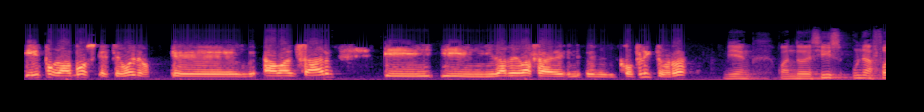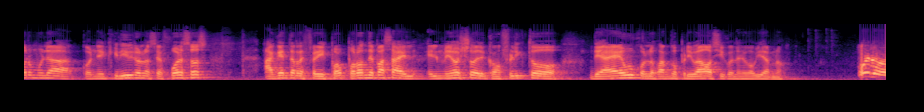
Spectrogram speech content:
y podamos, este bueno, eh, avanzar y, y dar de baja el conflicto, ¿verdad? Bien, cuando decís una fórmula con equilibrio en los esfuerzos, ¿a qué te referís? ¿Por, dónde pasa el, el, meollo del conflicto de AEU con los bancos privados y con el gobierno? Bueno,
